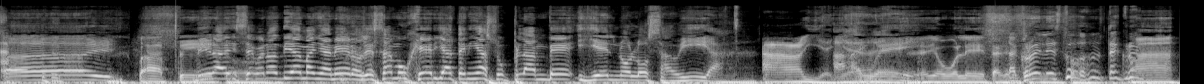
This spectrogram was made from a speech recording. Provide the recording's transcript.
Ay. Papi. Mira, dice, buenos días, mañaneros. Esa mujer ya tenía su plan B y él no lo sabía. Ay, ay, Ay, güey. Me dio boleta. Está cruel esto, está cruel. Ah.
